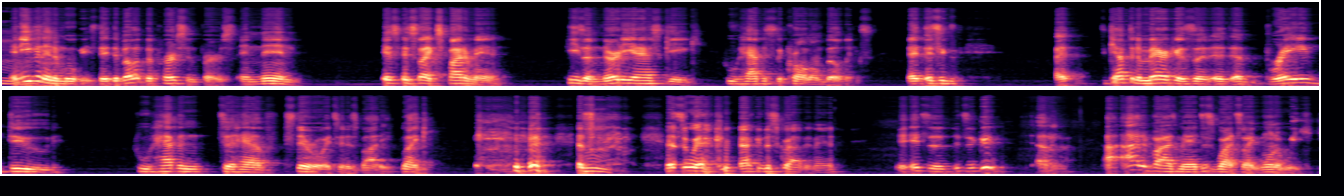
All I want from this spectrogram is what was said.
Mm. and even in the movies, they develop the person first, and then it's it's like Spider Man. He's a nerdy ass geek who happens to crawl on buildings. It- It's ex- uh, Captain America is a, a, a brave dude who happened to have steroids in his body. Like that's, Mm. that's the way I can, I can describe it, man. It, it's a it's a good. I don't know. I, I'd advise, man, just watch like one a week.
